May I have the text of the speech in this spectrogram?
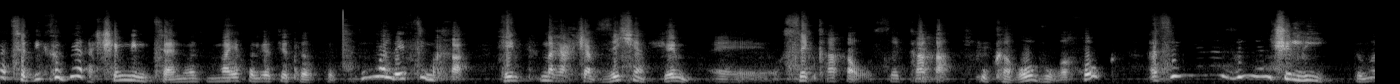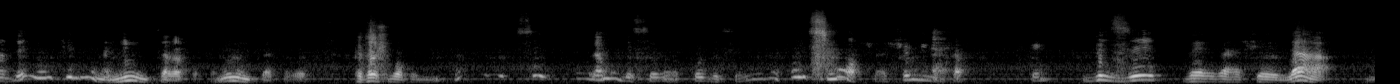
הצדיק אומר, השם נמצא, נו, אז מה יכול להיות יותר טוב? זה מלא שמחה. כן, כלומר עכשיו זה שהשם אה, עושה ככה או עושה ככה, הוא קרוב, הוא רחוק, אז זה עניין, זה עניין שלי. זאת אומרת, זה עניין שלי, אני נמצא רחוק, אני נמצא קרוב, הקדוש ברוך הוא נמצא, זה בסדר, למה בסדר, הכל בסדר, אני יכול לשמוח שהשם נמצא, כן? וזה, והשאלה, מה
